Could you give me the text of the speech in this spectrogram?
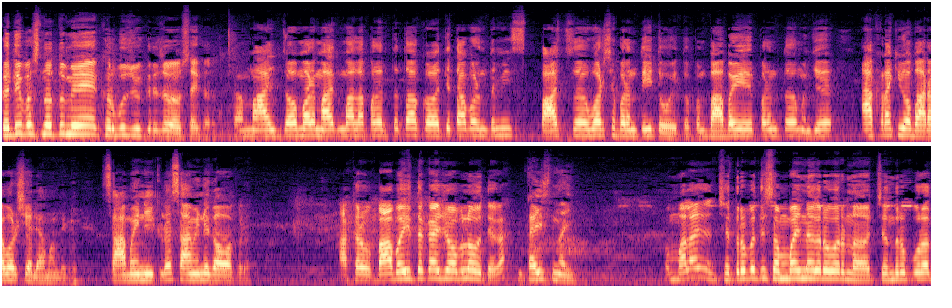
कधीपासून तुम्ही खरबूज विक्रीचा व्यवसाय करता? तर मा जेव्हा मला मा मलापर्यंत तर कळते त्यापर्यंत मी पाच वर्षपर्यंत इथं होतो. पण बाबा येईपर्यंत म्हणजे अकरा किंवा बारा वर्ष आले आम्हाला इथं. सहा महिने इकडं सहा महिने गावाकडं. अकरा बाबा इथं काय जॉबला होते का? काहीच नाही. मला छत्रपती संभाजीनगरवरनं चंद्रपुरात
